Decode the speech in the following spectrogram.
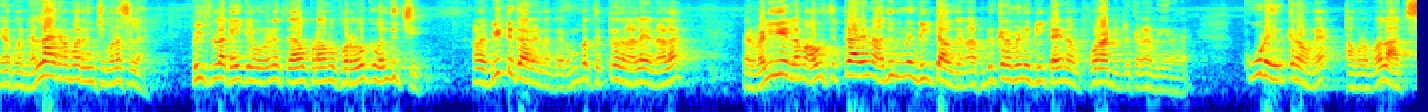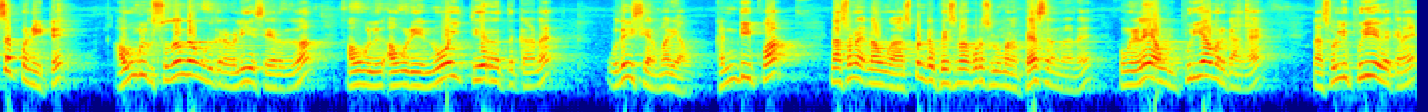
எனக்கு கொஞ்சம் நல்லா இருக்கிற மாதிரி இருந்துச்சு மனசில். வில்ஃபுல்லாக கை கழுவுனே தேவைப்படாமல் போகிற அளவுக்கு வந்துச்சு. ஆனால் வீட்டுக்காரர் எனக்கு ரொம்ப திட்டுறதுனால என்னால் வேறு வழியே இல்லாமல் அவர் திட்டுறாருன்னு அது இன்னும் கில்ட் ஆகுது. நான் இப்படி இருக்கிறமேனு கில்ட் ஆகி நான் போராடிட்டு இருக்கிறேன் அப்படிங்கிறாங்க. கூட இருக்கிறவங்க அவங்கள முதல்ல அக்செப்ட் பண்ணிவிட்டு அவங்களுக்கு சுதந்திரம் கொடுக்குற வழியை செய்கிறது தான் அவங்களுக்கு அவங்களுடைய நோய் தீர்றதுக்கான உதவி செய்கிற மாதிரி ஆகும். கண்டிப்பாக நான் சொன்னேன் நான் உங்கள் ஹஸ்பண்ட்டை பேசினா கூட சொல்லுமா நான் பேசுகிறேன் நான். உங்கள் நிலையை அவங்களுக்கு புரியாமல் இருக்காங்க. நான் சொல்லி புரிய வைக்கிறேன்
